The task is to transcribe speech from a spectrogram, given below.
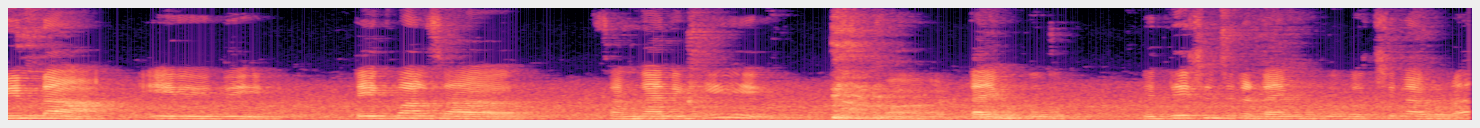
నిన్న ఇది టేక్మాల్ సంఘానికి టైంకు నిర్దేశించిన టైంకు వచ్చినా కూడా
